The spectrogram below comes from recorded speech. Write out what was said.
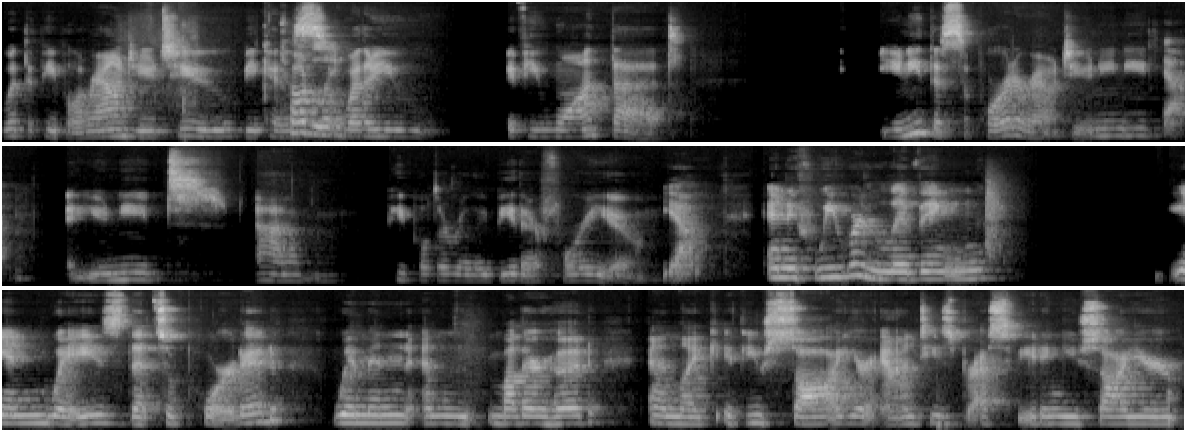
with the people around you too, because Totally. whether you, if you want that, you need the support around you, and you need, Yeah. you need um, people to really be there for you. Yeah. And if we were living in ways that supported women and motherhood, and like if you saw your aunties breastfeeding, you saw your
